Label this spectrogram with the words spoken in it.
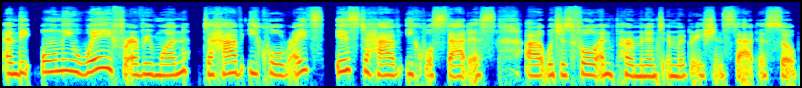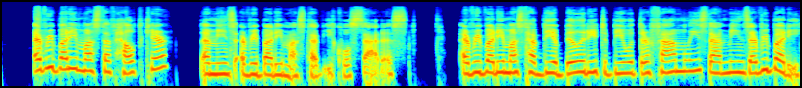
And the only way for everyone to have equal rights is to have equal status, uh, which is full and permanent immigration status. So everybody must have health care. That means everybody must have equal status. Everybody must have the ability to be with their families. That means everybody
